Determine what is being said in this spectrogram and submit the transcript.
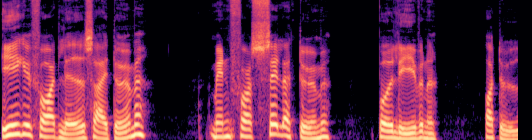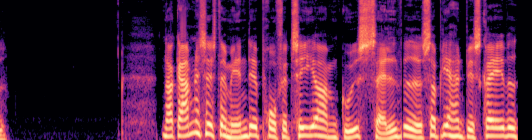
ikke for at lade sig dømme, men for selv at dømme både levende og døde. Når Gamle Testamente profeterer om Guds salvede, så bliver han beskrevet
